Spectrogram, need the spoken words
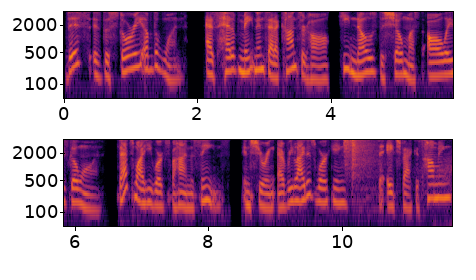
This is the story of the one. As head of maintenance at a concert hall, he knows the show must always go on. That's why he works behind the scenes, ensuring every light is working, the HVAC is humming,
